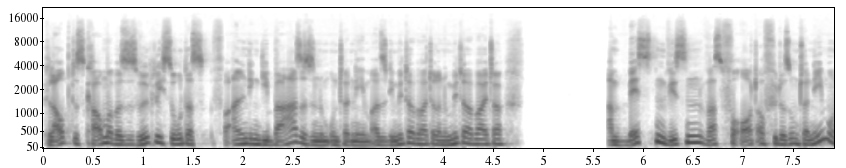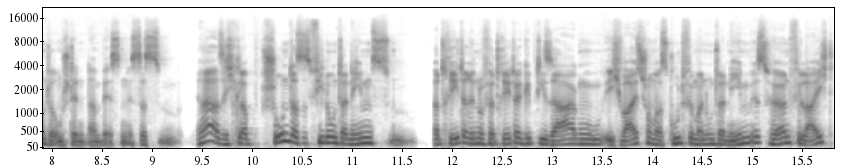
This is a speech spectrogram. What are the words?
glaubt es kaum, aber es ist wirklich so, dass vor allen Dingen die Basis in einem Unternehmen, also die Mitarbeiterinnen und Mitarbeiter, am besten wissen, was vor Ort auch für das Unternehmen unter Umständen am besten ist. Das, ja, also ich glaube schon, dass es viele Unternehmensvertreterinnen und Vertreter gibt, die sagen, ich weiß schon, was gut für mein Unternehmen ist, hören vielleicht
